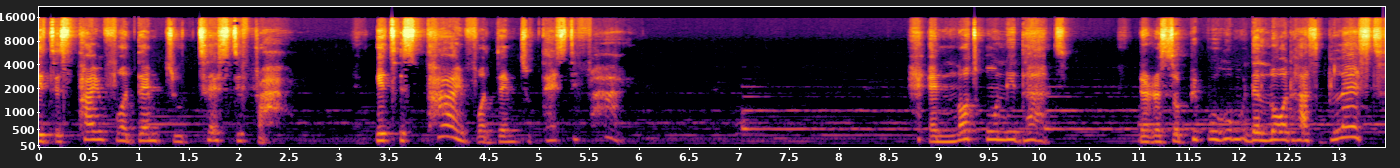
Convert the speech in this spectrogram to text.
It is time for them to testify. It is time for them to testify. And not only that, there are some people whom the Lord has blessed.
